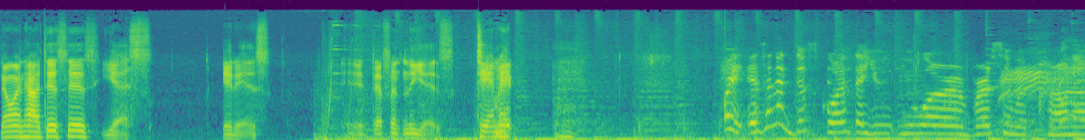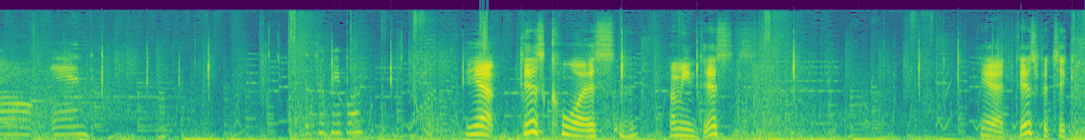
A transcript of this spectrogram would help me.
Knowing how this is, yes, it is. It definitely is. Damn it. Wait, isn't it this course that you you were versing with Chrono and the two people? Yep, this course, I mean this, yeah, this particular,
